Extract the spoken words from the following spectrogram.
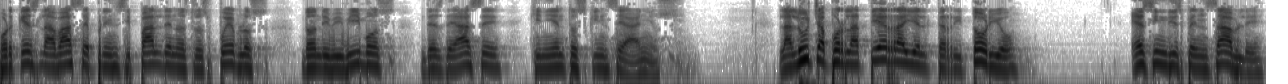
porque es la base principal de nuestros pueblos donde vivimos desde hace 515 años. La lucha por la tierra y el territorio es indispensable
